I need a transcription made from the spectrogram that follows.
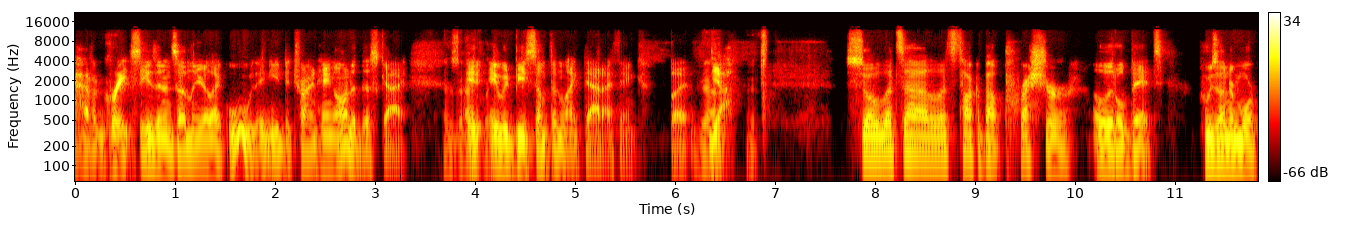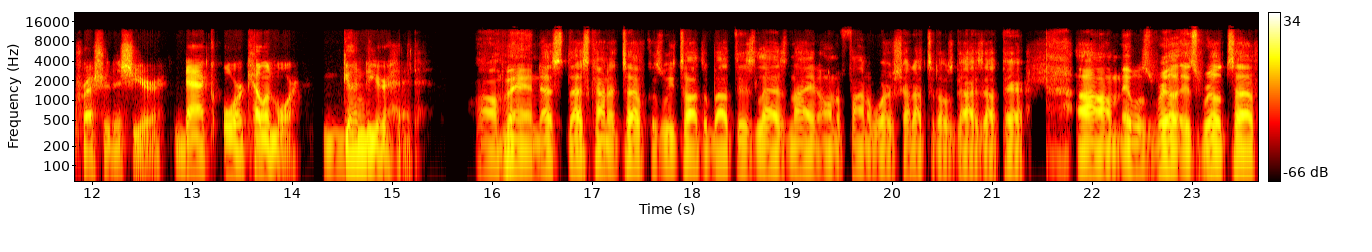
have a great season, and suddenly you're like, ooh, they need to try and hang on to this guy. Exactly. It, it would be something like that, I think. But yeah. yeah. So let's uh let's talk about pressure a little bit. Who's under more pressure this year, Dak or Kellen Moore? Gun to your head. Oh man, that's that's kind of tough because we talked about this last night on the final word. Shout out to those guys out there. Um, it was real, it's real tough.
